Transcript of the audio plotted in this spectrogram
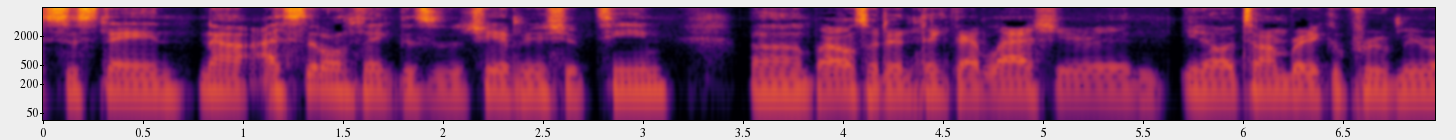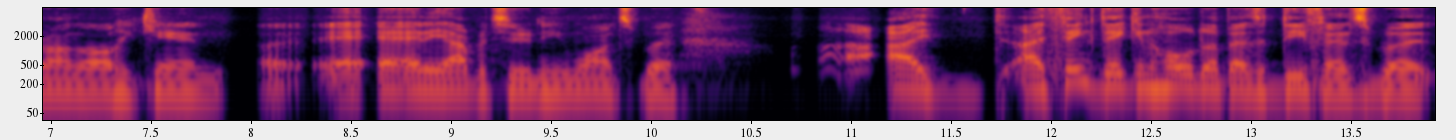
sustain. Now, I still don't think this is a championship team, um, but I also didn't think that last year. And you know, Tom Brady could prove me wrong all he can uh, any opportunity he wants. But I I think they can hold up as a defense, but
